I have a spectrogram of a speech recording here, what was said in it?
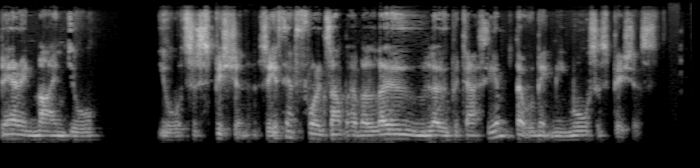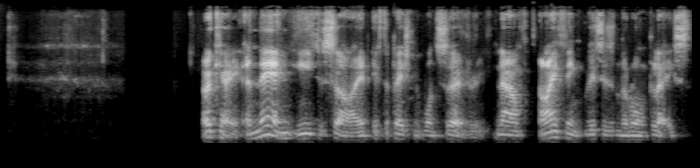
bear in mind your your suspicion. So if they, for example, have a low, low potassium, that would make me more suspicious. Okay, and then you decide if the patient wants surgery. Now, I think this is in the wrong place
